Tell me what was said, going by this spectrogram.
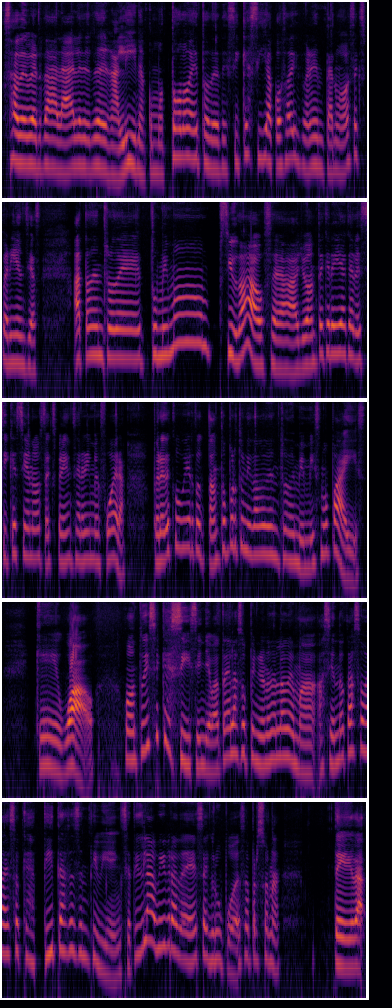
O sea, de verdad, la adrenalina, como todo esto de decir que sí a cosas diferentes, a nuevas experiencias, hasta dentro de tu misma ciudad. O sea, yo antes creía que decir que sí a nuevas experiencias era irme fuera. Pero he descubierto tanta oportunidad dentro de mi mismo país que, wow. Cuando tú dices que sí, sin llevarte de las opiniones de los demás, haciendo caso a eso que a ti te hace sentir bien, si a ti la vibra de ese grupo, de esa persona, te da,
